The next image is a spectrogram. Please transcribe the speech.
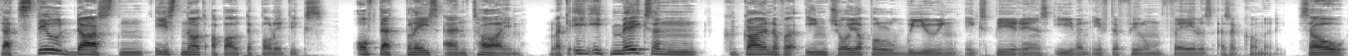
that still does is not about the politics of that place and time. Like it, it makes an kind of an enjoyable viewing experience even if the film fails as a comedy. So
